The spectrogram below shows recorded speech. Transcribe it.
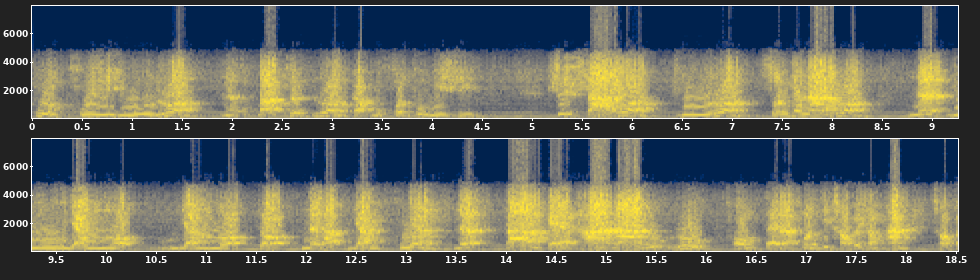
พูดคุยอยู่ร่วมนะประพฤติร่วมกับบุคคลผู้มีศีลศึกษาร่วมอยู่ร่วมสนทนาร่วมนะอยู่อย่างเหมาะอย่างเหมาะเจาะนะครับอย่างควรนะตามแก่ฐานานุรูปของแต่ละคนที่เข้าไปสัมพันธ์เข้าไป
